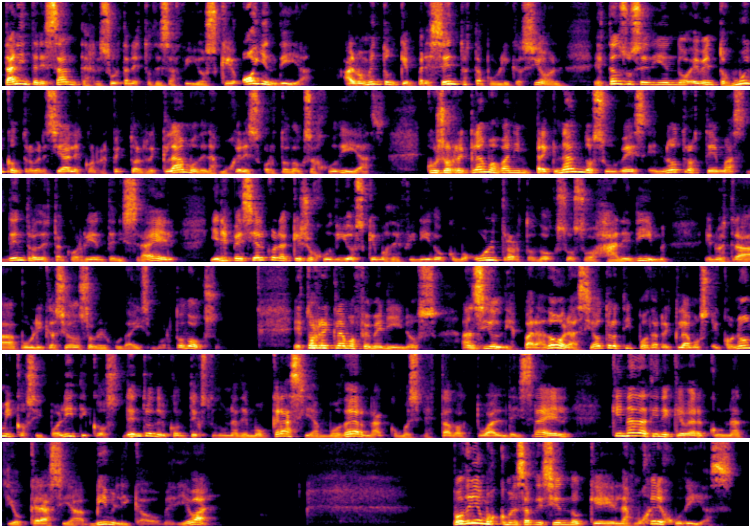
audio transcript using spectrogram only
Tan interesantes resultan estos desafíos que hoy en día al momento en que presento esta publicación, están sucediendo eventos muy controversiales con respecto al reclamo de las mujeres ortodoxas judías, cuyos reclamos van impregnando a su vez en otros temas dentro de esta corriente en Israel, y en especial con aquellos judíos que hemos definido como ultraortodoxos o Haredim en nuestra publicación sobre el judaísmo ortodoxo. Estos reclamos femeninos han sido el disparador hacia otro tipo de reclamos económicos y políticos dentro del contexto de una democracia moderna como es el Estado actual de Israel, que nada tiene que ver con una teocracia bíblica o medieval. Podríamos comenzar diciendo que las mujeres judías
